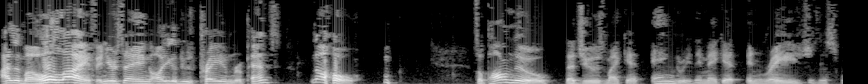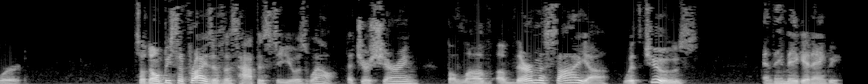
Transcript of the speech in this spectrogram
I live my whole life and you're saying all you gotta do is pray and repent? No. so Paul knew that Jews might get angry. They may get enraged is this word. So don't be surprised if this happens to you as well. That you're sharing the love of their Messiah with Jews and they may get angry.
